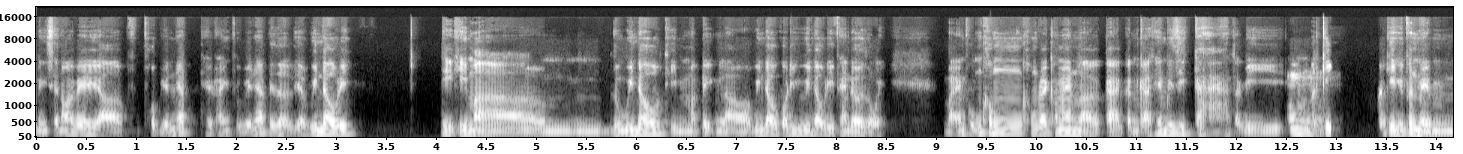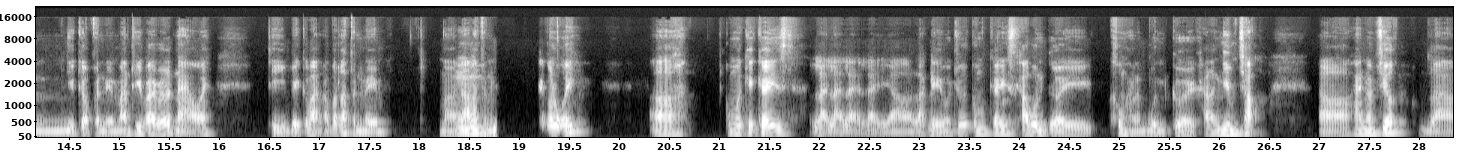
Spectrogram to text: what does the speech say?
mình sẽ nói về uh, phổ biến nhất hệ thành phổ biến nhất bây giờ là Windows đi. Thì khi mà dùng Windows thì mặc định là Windows có đi Windows Defender rồi. Mà em cũng không không recommend là cả cần cài thêm cái gì cả tại vì ừ. bất kỳ bất kỳ cái phần mềm như kiểu phần mềm antivirus nào ấy thì về cơ bản nó vẫn là phần mềm. Mà ừ. đã là phần mềm có lỗi. Uh, có một cái case lại lại lại lại uh, lạc đề một chút có một case khá buồn cười không hẳn là buồn cười khá là nghiêm trọng uh, hai năm trước là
